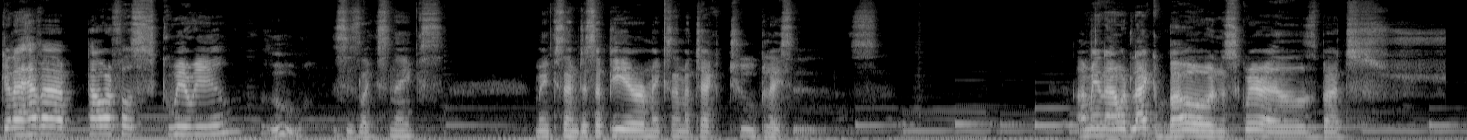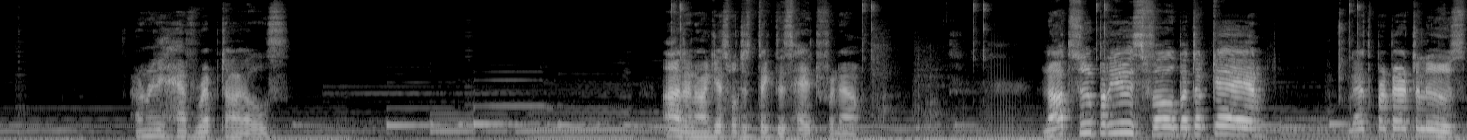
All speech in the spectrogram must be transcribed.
Can I have a powerful squirrel? Ooh, this is like snakes. Makes them disappear, makes them attack two places. I mean, I would like bone squirrels, but I don't really have reptiles. I don't know, I guess we'll just take this head for now. Not super useful, but okay. Let's prepare to lose.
